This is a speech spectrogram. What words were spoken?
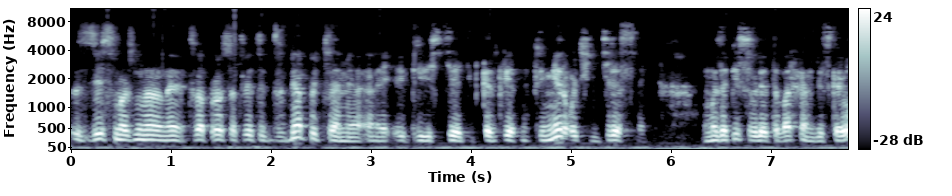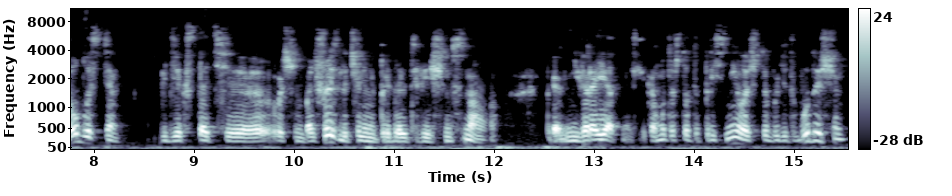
Здесь можно на этот вопрос ответить двумя путями э, и привести один конкретный пример, очень интересный. Мы записывали это в Архангельской области, где, кстати, очень большое значение придают вещим снам. Прям невероятно. Если кому-то что-то приснилось, что будет в будущем,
